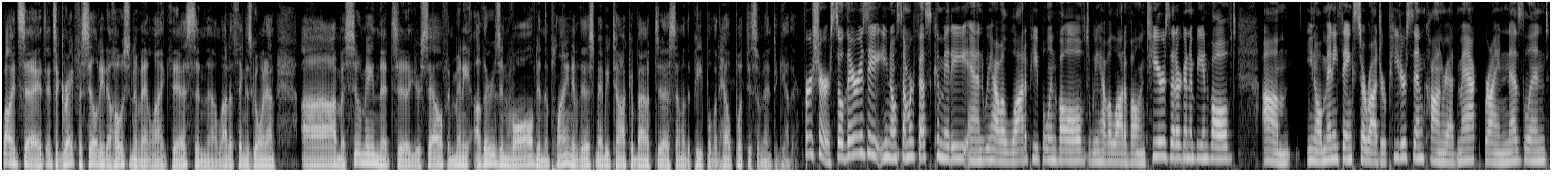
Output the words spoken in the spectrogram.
Well, it's a, it's, a great facility to host an event like this, and a lot of things going on. Uh, I'm assuming that uh, yourself and many others involved in the planning of this maybe talk about uh, some of the people that helped put this event together. For sure. So there is a, you know, Summerfest committee and we have a lot of people involved. We have a lot of volunteers that are going to be involved. Um, you know, many thanks to Roger Peterson, Conrad Mack, Brian Nesland.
